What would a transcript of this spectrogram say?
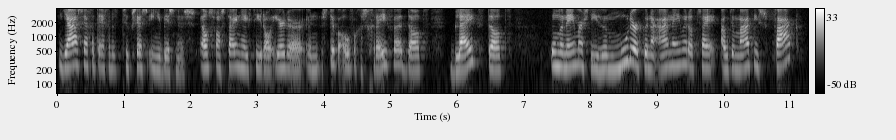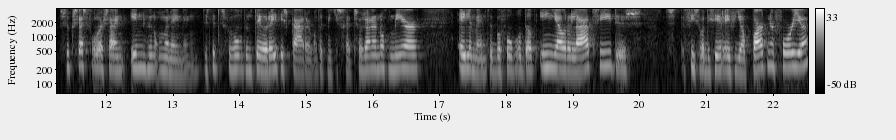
ja zeggen tegen het succes in je business. Els van Stijn heeft hier al eerder een stuk over geschreven. Dat blijkt dat ondernemers die hun moeder kunnen aannemen, dat zij automatisch vaak succesvoller zijn in hun onderneming. Dus dit is bijvoorbeeld een theoretisch kader wat ik met je schets. Zo zijn er nog meer elementen. Bijvoorbeeld dat in jouw relatie, dus visualiseer even jouw partner voor je,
